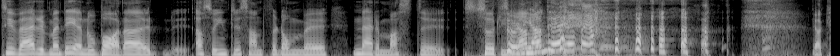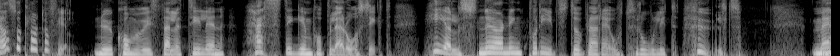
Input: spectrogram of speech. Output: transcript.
tyvärr, men det är nog bara alltså, intressant för de eh, närmast eh, sörjande. Sörjande. jag. Jag kan såklart ha fel. Nu kommer vi istället till en hästig impopulär åsikt. Helsnörning på ridstövlar är otroligt fult. Med,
